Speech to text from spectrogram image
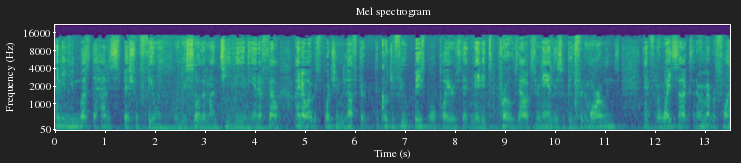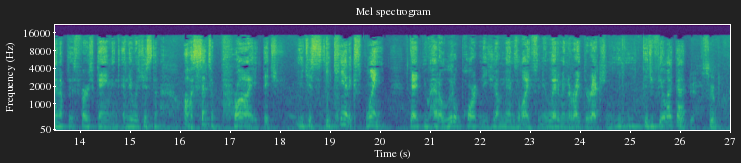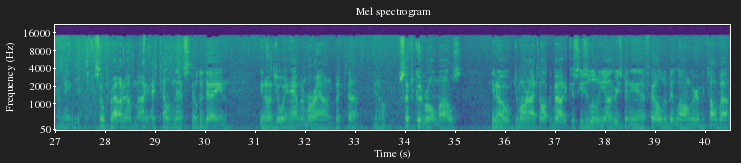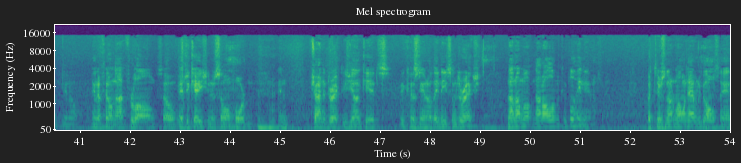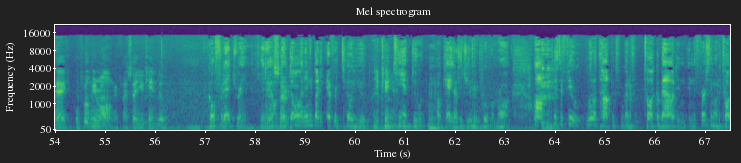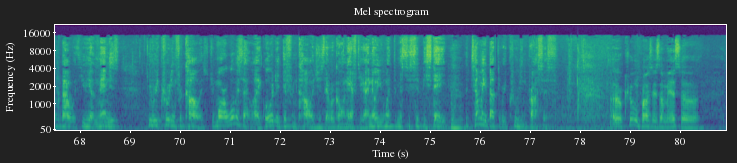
And then you must have had a special feeling when you saw them on TV in the NFL. I know I was fortunate enough to, to coach a few baseball players that made it to the pros. Alex Fernandez, who pitched for the Marlins and for the White Sox. And I remember flying up to his first game, and, and there was just a, well, a sense of pride that you, you just you can't explain. That you had a little part in these young men's lives and you led them in the right direction. You, you, did you feel like that? Oh, yeah, super. I mean, so proud of them. I, I tell them that still today, and you know, enjoying having them around. But uh, you know, such good role models. You know, Jamar and I talk about it because he's a little younger. He's been in the NFL a little bit longer, and we talk about you know NFL not for long. So education is so important, and trying to direct these young kids because you know they need some direction. Not all, not all of them can play in the NFL. But there's nothing wrong with having a goal saying, hey, well, prove me wrong if I say you can't do it. Go for that dream. You know, Yes, sir. don't, don't let anybody ever tell you You can't. can't do it. Okay, That's because you can prove them wrong. Um, just a few little topics we're going to talk about, and, and the first thing I want to talk about with you young men is you're recruiting for college. Jamar, what was that like? What were the different colleges that were going after you? I know you went to Mississippi State, but tell me about the recruiting process. Uh, the recruiting process, I mean, it's a,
